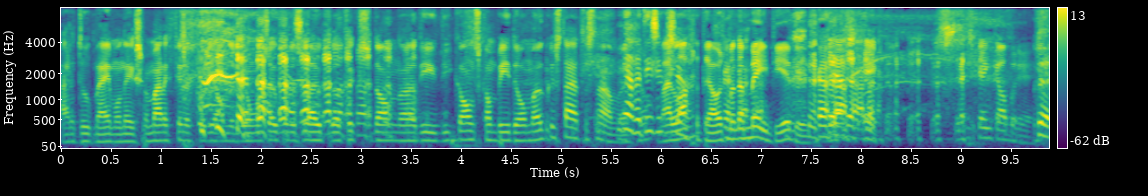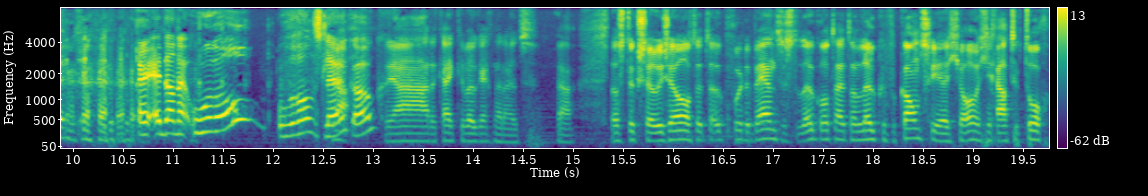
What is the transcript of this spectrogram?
ja, dat doet me helemaal niks meer. Maar ik vind het voor die andere jongens ook wel eens leuk dat ik ze dan eh, die, die kans kan bieden om ook eens daar te staan. Ja, dat is ook Wij zo. lachen trouwens, maar dat meent hij, hè, dit. Ja, echt. Is geen cabaret. En dan naar Oerol. Oerol, dat is leuk Ja. ook. Ja, daar kijken we ook echt naar uit. Ja. Dat is natuurlijk sowieso altijd, ook voor de band, is dat ook altijd een leuke vakantie, weet je wel. Want je gaat natuurlijk toch,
